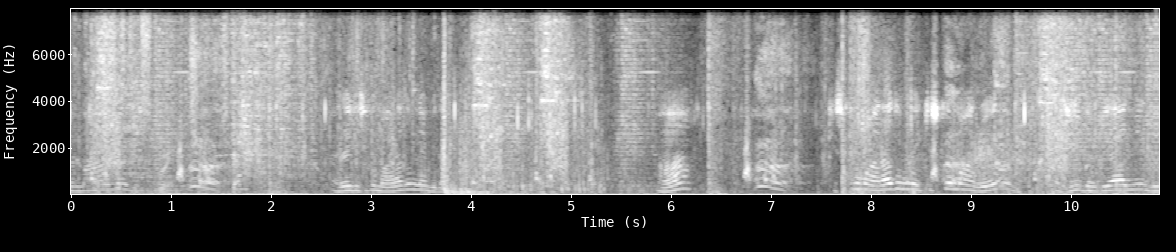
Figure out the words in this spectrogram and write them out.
मैं मारूँगा Spring charged up. अरे किसी को मारा तुमने अभी तक हाँ किसको मारा तुमने? किसको मार? रहे हो तुम अजीब घटिया। आदमी में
